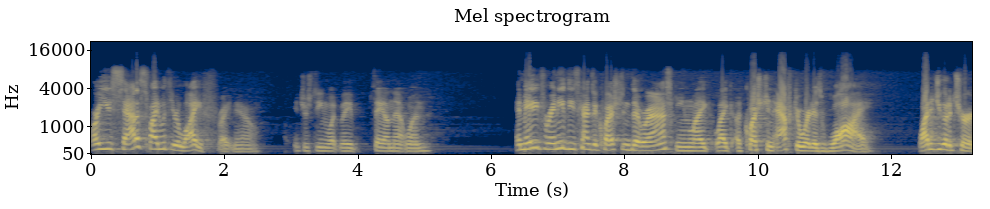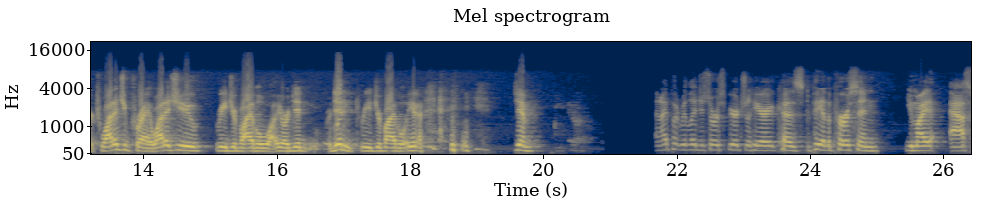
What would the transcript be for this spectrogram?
Are you satisfied with your life right now? Interesting what they say on that one. And maybe for any of these kinds of questions that we're asking, like, like a question afterward is why? Why did you go to church? Why did you pray? Why did you read your Bible or didn't or didn't read your Bible? You know, Jim. And I put religious or spiritual here because depending on the person, you might ask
